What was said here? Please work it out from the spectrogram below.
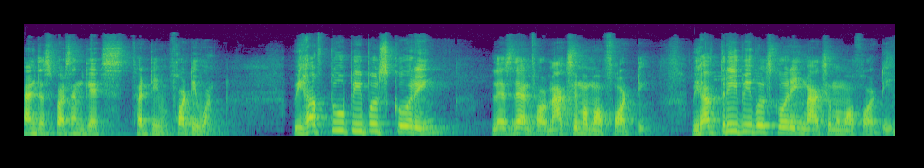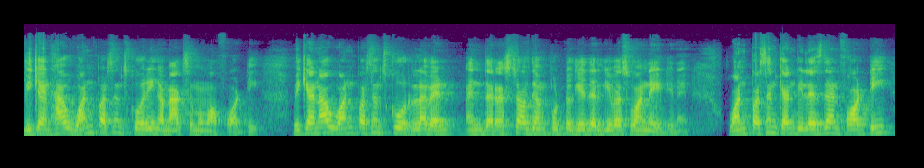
and this person gets 30, 41. We have two people scoring less than for maximum of 40. We have three people scoring maximum of 40. We can have one person scoring a maximum of 40. We can have one person score 11 and the rest of them put together give us 189. One person can be less than 40.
